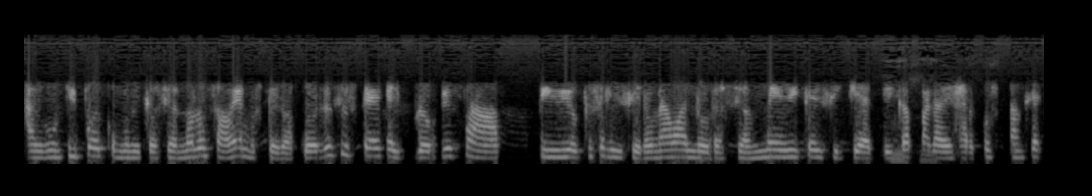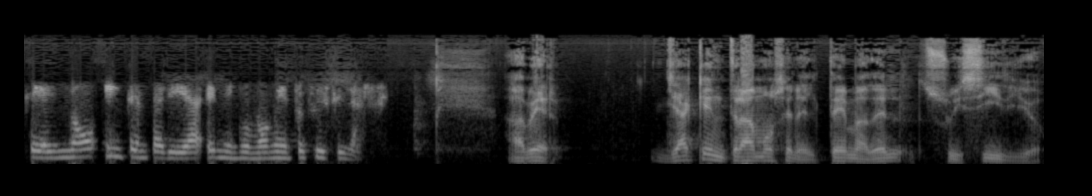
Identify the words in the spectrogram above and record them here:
algún tipo de comunicación, no lo sabemos, pero acuérdese usted, el propio SAP pidió que se le hiciera una valoración médica y psiquiátrica para dejar constancia que él no intentaría en ningún momento suicidarse. A ver, ya que entramos en el tema del suicidio,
